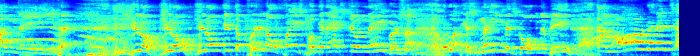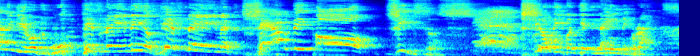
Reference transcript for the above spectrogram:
a name. You don't, you don't, you don't get to put it Facebook and ask your neighbors uh, what his name is going to be. I'm already telling you what his name is. His name shall be called Jesus. She don't even get naming rights.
